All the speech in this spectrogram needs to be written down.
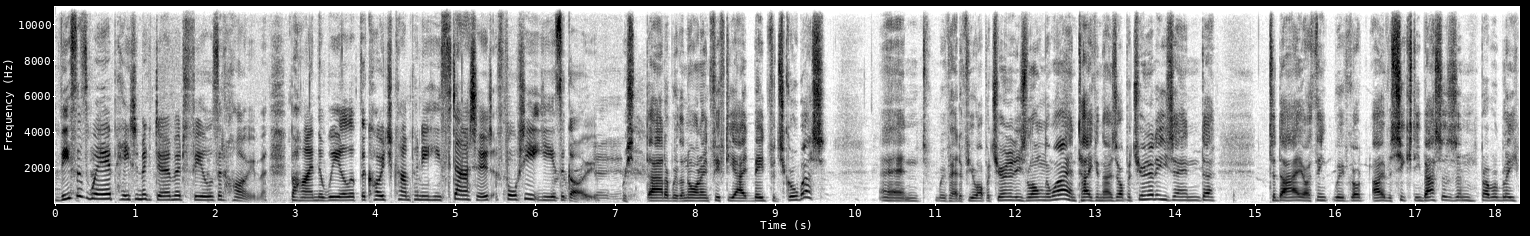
This is where Peter McDermott feels at home, behind the wheel of the coach company he started 40 years ago. We started with a 1958 Bedford school bus, and we've had a few opportunities along the way and taken those opportunities. And uh, today, I think we've got over 60 buses and probably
